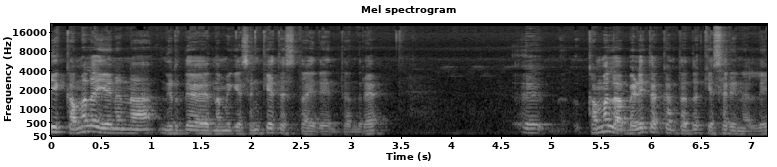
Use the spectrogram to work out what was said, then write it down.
ಈ ಕಮಲ ಏನನ್ನು ನಿರ್ದ ನಮಗೆ ಸಂಕೇತಿಸ್ತಾ ಇದೆ ಅಂತಂದರೆ ಕಮಲ ಬೆಳೀತಕ್ಕಂಥದ್ದು ಕೆಸರಿನಲ್ಲಿ.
